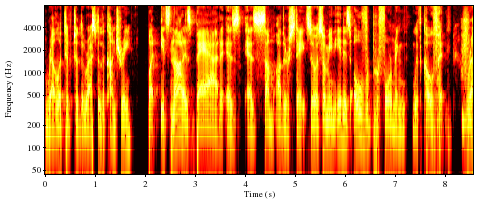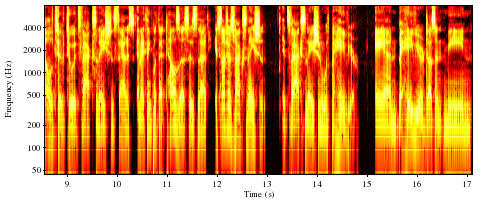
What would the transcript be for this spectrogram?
relative to the rest of the country but it's not as bad as as some other states. So, so I mean, it is overperforming with COVID relative to its vaccination status. And I think what that tells us is that it's not just vaccination; it's vaccination with behavior. And behavior doesn't mean,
